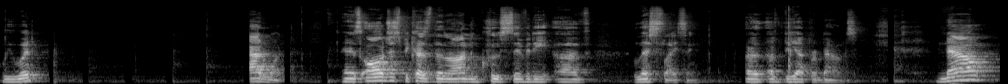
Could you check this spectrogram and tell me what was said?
we would add 1. And it's all just because the non-inclusivity of list slicing, or of the upper bounds. Now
